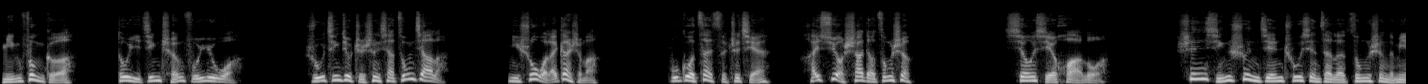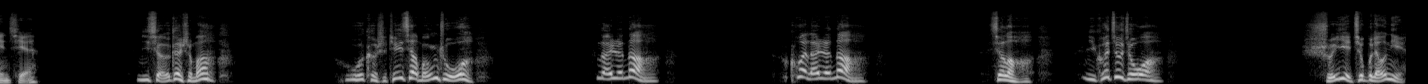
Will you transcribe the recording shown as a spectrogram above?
明凤阁都已经臣服于我，如今就只剩下宗家了。你说我来干什么？不过在此之前，还需要杀掉宗盛。”萧邪话落，身形瞬间出现在了宗盛的面前。你想要干什么？我可是天下盟主！来人呐！快来人呐！江老，你快救救我！谁也救不了你！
